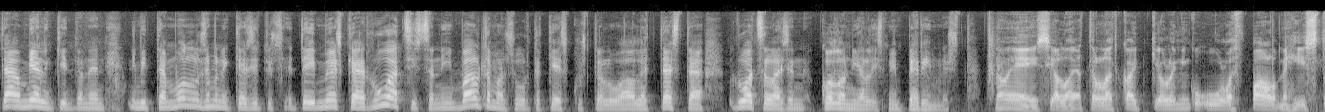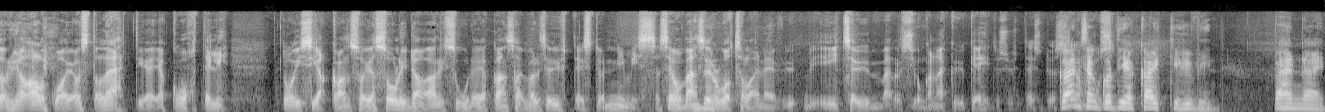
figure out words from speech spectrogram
Tämä on mielenkiintoinen. Nimittäin minulla on sellainen käsitys, että ei myöskään Ruotsissa niin valtavan suurta keskustelua ole tästä ruotsalaisen kolonialismin perinnöstä. No ei, siellä ajatellaan, että kaikki oli niin kuin Ulof Palme historia alkuajoista lähtien ja kohteli toisia kansoja solidaarisuuden ja kansainvälisen yhteistyön nimissä. Se on vähän se ruotsalainen itseymmärrys, joka näkyy kehitysyhteistyössä. Kansankoti ja kaikki hyvin. Vähän näin.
